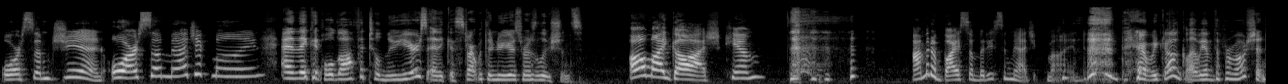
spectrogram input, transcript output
or some gin or some magic mind. And they could hold off until New Year's and they could start with their New Year's resolutions. Oh my gosh, Kim. I'm gonna buy somebody some Magic Mind. there we go. Glad we have the promotion.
